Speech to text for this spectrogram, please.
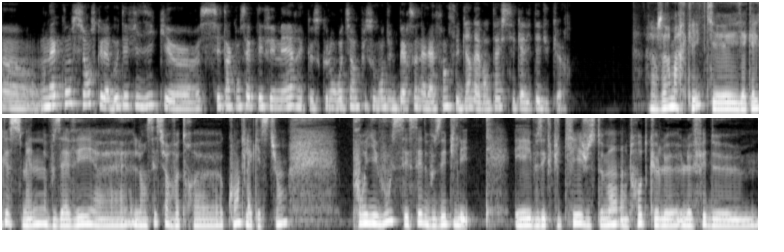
euh, on a conscience que la beauté physique, euh, c'est un concept éphémère et que ce que l'on retient le plus souvent d'une personne à la fin, c'est bien davantage ses qualités du cœur. Alors j'ai remarqué qu'il y a quelques semaines, vous avez euh, lancé sur votre compte la question Pourriez-vous cesser de vous épiler? Et vous expliquiez justement, entre autres, que le, fait de,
